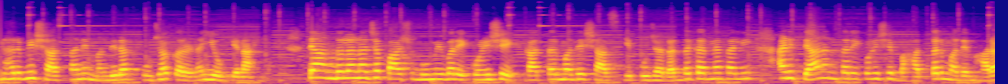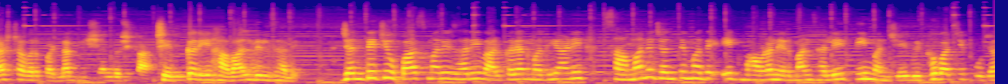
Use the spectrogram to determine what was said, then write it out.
निधर्मी शासनाने मंदिरात पूजा करणं योग्य नाही. त्या आंदोलनाच्या पार्श्वभूमीवर एकोणीसशे एकाहत्तरमध्ये शासकीय पूजा रद्द करण्यात आली आणि त्यानंतर एकोणीसशे बहात्तरमध्ये महाराष्ट्रावर पडला भीषण दुष्काळ. शेतकरी हवालदिल झाले. जनतेची उपासमारी झाली वारकऱ्यांमध्ये आणि सामान्य जनतेमध्ये एक भावना निर्माण झाली ती म्हणजे विठोबाची पूजा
